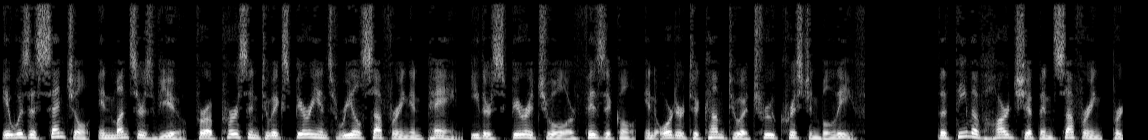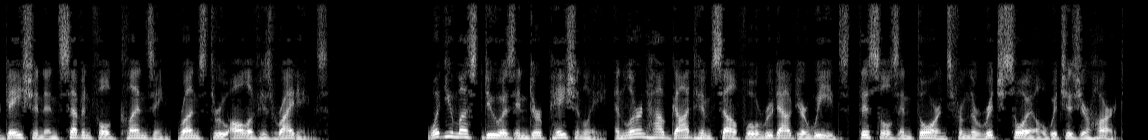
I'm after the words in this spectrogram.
It was essential, in Muntzer's view, for a person to experience real suffering and pain, either spiritual or physical, in order to come to a true Christian belief. The theme of hardship and suffering, purgation and sevenfold cleansing, runs through all of his writings. What you must do is endure patiently, and learn how God himself will root out your weeds, thistles and thorns from the rich soil which is your heart.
